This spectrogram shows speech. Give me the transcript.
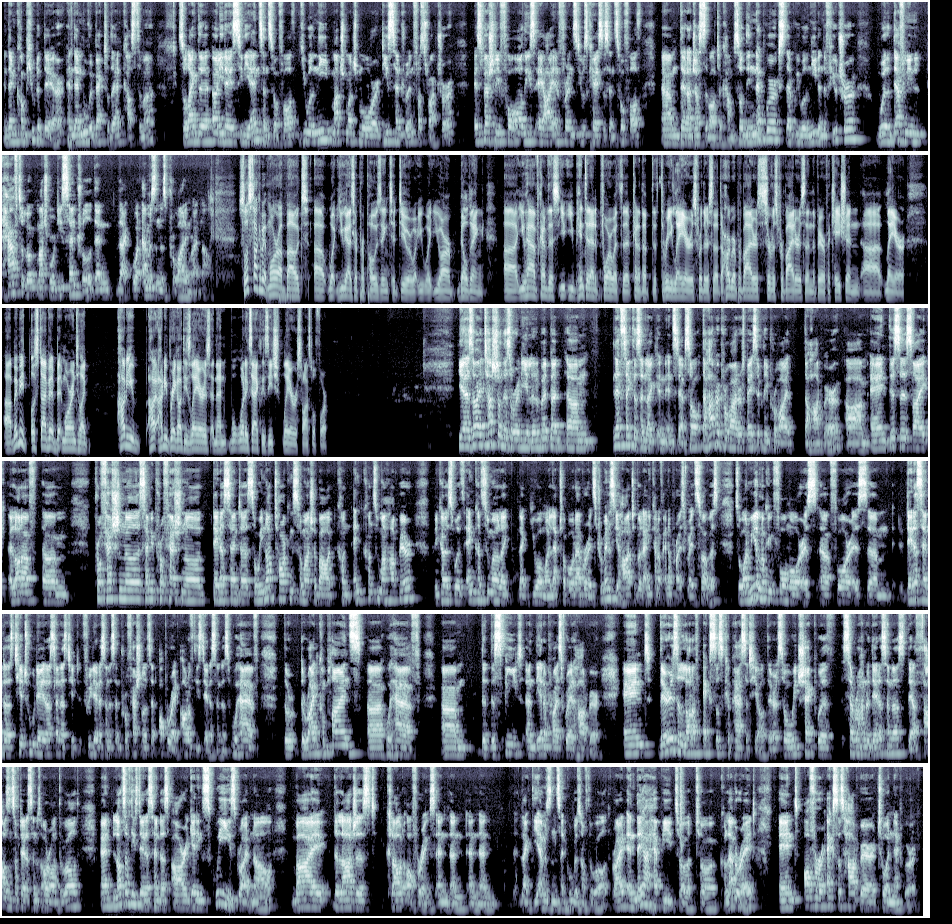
and then compute it there, and then move it back to the end customer so like the early days CDNs and so forth, you will need much, much more decentral infrastructure. especially for all these AI inference use cases and so forth um, that are just about to come. So the networks that we will need in the future will definitely have to look much more decentral than like what Amazon is providing right now. So let's talk a bit more about uh, what you guys are proposing to do, or what you what you are building. Uh, you have kind of this. You, you, hinted at it before with the kind of the, the three layers, where there's the, the hardware providers, service providers, and the verification uh, layer. Uh, maybe let's dive a bit more into like how do you how, how do you break out these layers, and then what exactly is each layer responsible for? Yeah, so I touched on this already a little bit, but um, let's take this in like in, in steps. So the hardware providers basically provide the hardware, um, and this is like a lot of um, professional, semi-professional data centers. So we're not talking so much about con- end consumer hardware because with end consumer like like you or my laptop or whatever, it's tremendously hard to build any kind of enterprise grade service. So what we are looking for more is uh, for is um, data centers, tier two data centers, tier three data centers, and professionals that operate out of these data centers who have the the right compliance, uh, who have um, the, the speed and the enterprise grade hardware. And there is a lot of excess capacity out there. So we checked with several hundred data centers. There are thousands of data centers all around the world. And lots of these data centers are getting squeezed right now by the largest cloud offerings and, and, and, and like the Amazons and Googles of the world, right? And they are happy to, to collaborate and offer access hardware to a network.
